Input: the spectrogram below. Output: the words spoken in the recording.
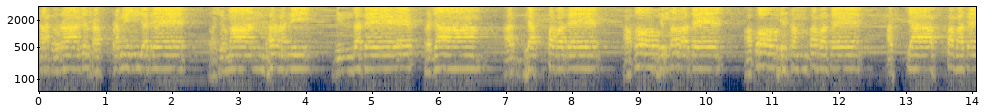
न पुरायुषः प्रमीयते पशुमान् भवति विन्दते प्रजाम् अभ्यः पवते अपोऽभिपवते अपोऽभिसम्पवते अस्याः पवते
